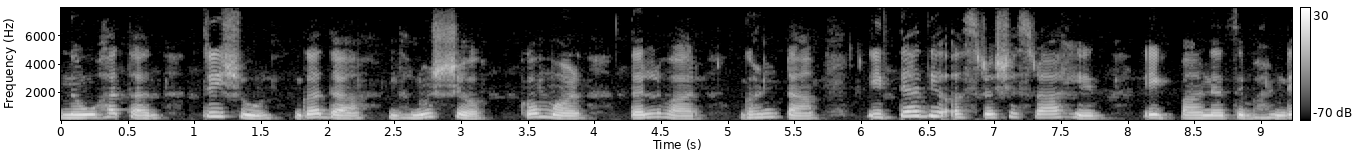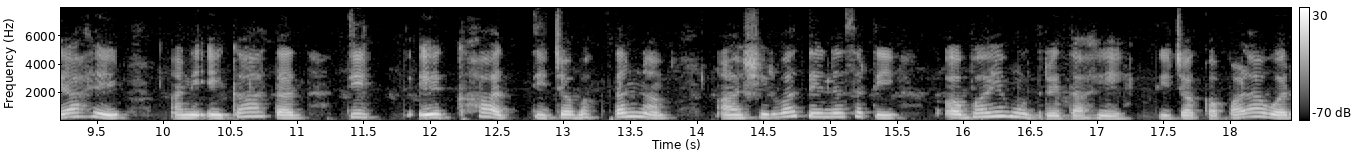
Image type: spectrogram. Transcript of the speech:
नऊ हातात त्रिशूळ गदा धनुष्य कमळ तलवार घंटा इत्यादी अस्त्रशस्त्र आहेत. एक पाण्याचे भांडे आहे. आणि एका हातात ती एक हात तिच्या भक्तांना आशीर्वाद देण्यासाठी अभय मुद्रेत आहे. तिच्या कपाळावर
